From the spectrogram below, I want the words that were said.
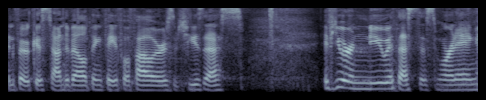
and focused on developing faithful followers of Jesus. If you are new with us this morning,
